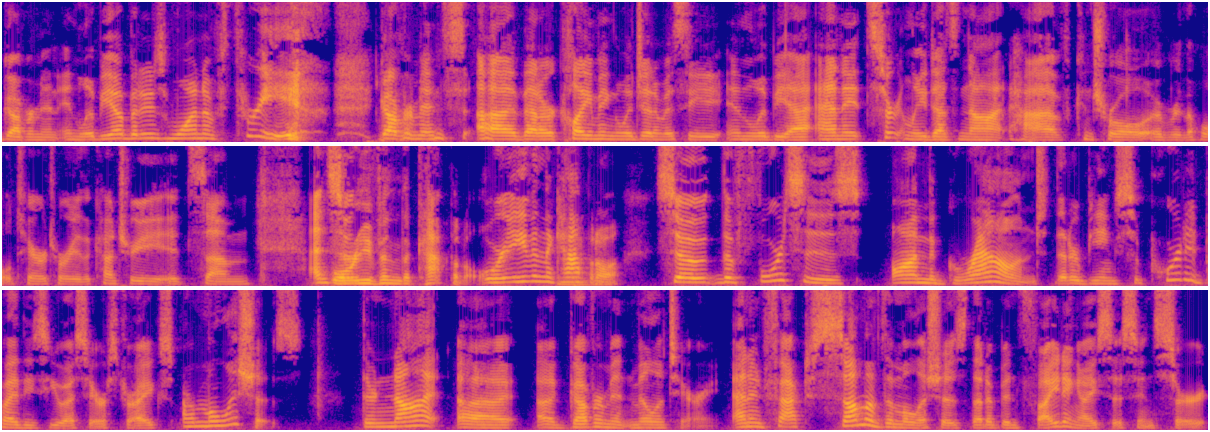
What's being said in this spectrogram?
government in Libya, but it is one of three governments uh, that are claiming legitimacy in Libya, and it certainly does not have control over the whole territory of the country. It's um, and so or even the capital. or even the capital. So the forces on the ground that are being supported by these U.S. airstrikes are militias. They're not uh, a government military. And in fact, some of the militias that have been fighting ISIS in Sirte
